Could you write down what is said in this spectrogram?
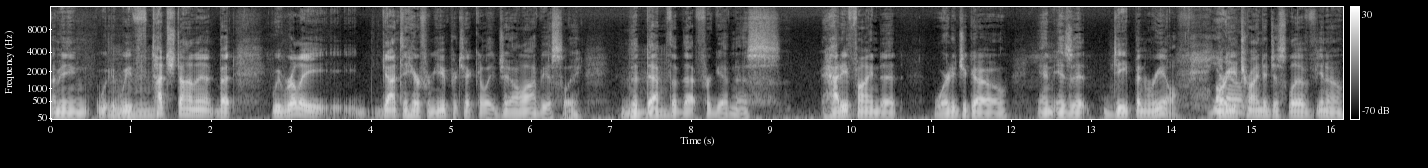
I mean, we, we've mm-hmm. touched on it, but we really got to hear from you, particularly, Jill, obviously, the mm-hmm. depth of that forgiveness. How do you find it? Where did you go? And is it deep and real? or are you trying to just live, you know,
